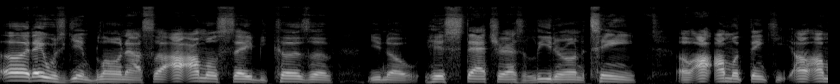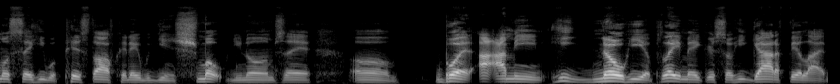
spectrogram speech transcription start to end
Uh, they was getting blown out. So I, I'm gonna say because of you know his stature as a leader on the team. Uh, I, am gonna think he. I, am gonna say he was pissed off because they were getting smoked. You know what I'm saying? Um, but I, I, mean, he know he a playmaker, so he gotta feel like,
